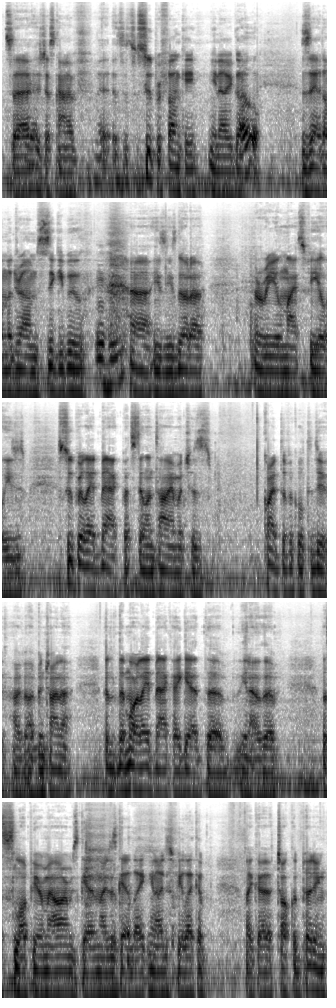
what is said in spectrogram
It's, uh, it's just kind of it's, it's super funky. You know, you got Oh. Zed on the drums, Zigaboo. Uh, he's he's got a, a real nice feel. He's super laid back, but still in time, which is quite difficult to do. I've, I've been trying to. The, the more laid back I get, the you know the the sloppier my arms get, and I just get like you know I just feel like a like a chocolate pudding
